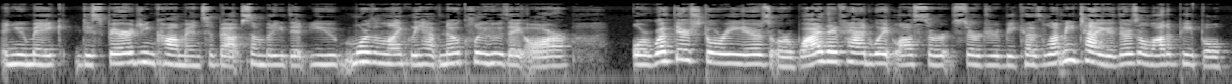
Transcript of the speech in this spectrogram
and you make disparaging comments about somebody that you more than likely have no clue who they are or what their story is or why they've had weight loss sur surgery. Because let me tell you, there's a lot of people,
